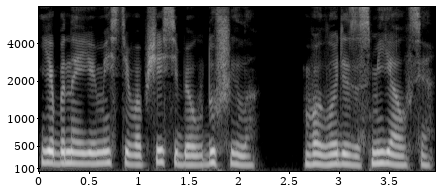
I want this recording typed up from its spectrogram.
Я бы на ее месте вообще себя удушила». Володя засмеялся.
